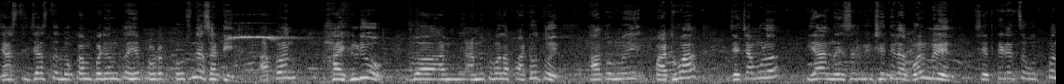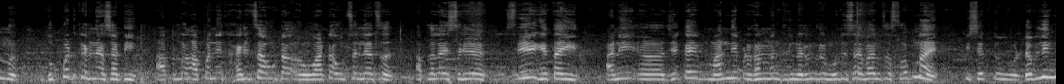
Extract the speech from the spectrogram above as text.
जास्तीत जास्त लोकांपर्यंत हे प्रोडक्ट पोहोचण्यासाठी आपण हा व्हिडिओ जो आम्ही आम्ही तुम्हाला आहे हा तुम्ही पाठवा. ज्याच्यामुळं या नैसर्गिक शेतीला बळ मिळेल शेतकऱ्याचं उत्पन्न दुप्पट करण्यासाठी आपलं आपण एक हरीचा उटा वाटा उचलल्याचं आपल्याला श्रेय श्रेय घेता येईल. आणि जे काही माननीय प्रधानमंत्री नरेंद्र मोदी साहेबांचं स्वप्न आहे की शेत डबलिंग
